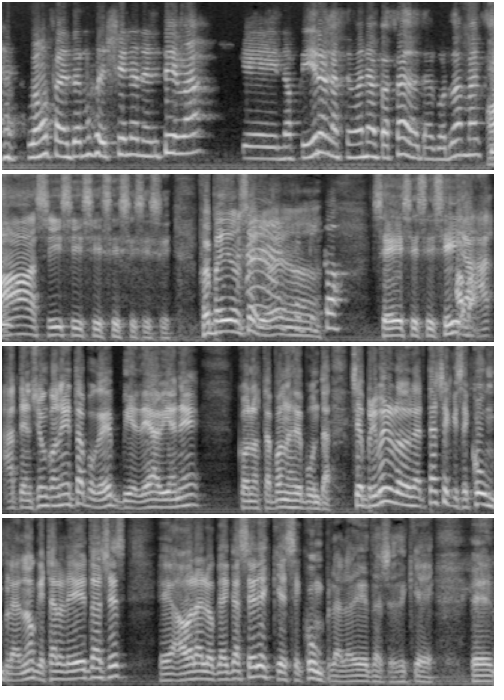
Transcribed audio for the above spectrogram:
vamos a meternos de lleno en el tema que nos pidieron la semana pasada. ¿Te acordás, Maxi? Ah, sí, sí, sí, sí, sí, sí, sí. Fue pedido en serio, Ah, ¿eh? se No. picó. Sí, sí, sí, sí. A- a- atención con esta porque Lea viene con los tapones de punta. Che, primero lo de la talla que se cumpla, ¿no? Que está la ley de talles. Eh, ahora lo que hay que hacer es que se cumpla la ley de talles. Es que eh,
